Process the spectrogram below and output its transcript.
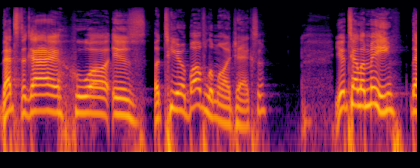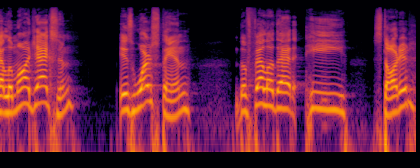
That's the guy who uh, is a tier above Lamar Jackson. You're telling me that Lamar Jackson is worse than the fella that he started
